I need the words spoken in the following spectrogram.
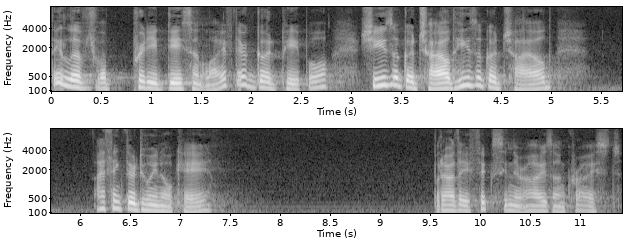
They live a pretty decent life. They're good people. She's a good child. He's a good child. I think they're doing okay. But are they fixing their eyes on Christ?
